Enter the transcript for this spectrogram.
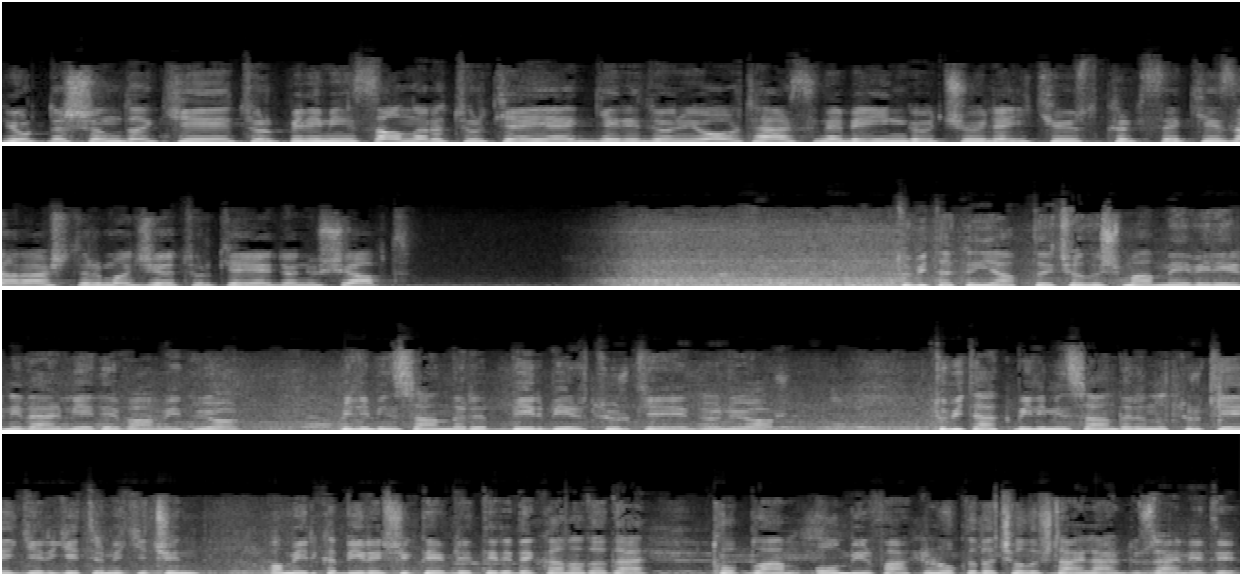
Yurt dışındaki Türk bilim insanları Türkiye'ye geri dönüyor. Tersine beyin göçüyle 248 araştırmacı Türkiye'ye dönüş yaptı. TÜBİTAK'ın yaptığı çalışma meyvelerini vermeye devam ediyor. Bilim insanları bir bir Türkiye'ye dönüyor. TÜBİTAK bilim insanlarını Türkiye'ye geri getirmek için Amerika Birleşik Devletleri ve Kanada'da toplam 11 farklı noktada çalıştaylar düzenledi.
